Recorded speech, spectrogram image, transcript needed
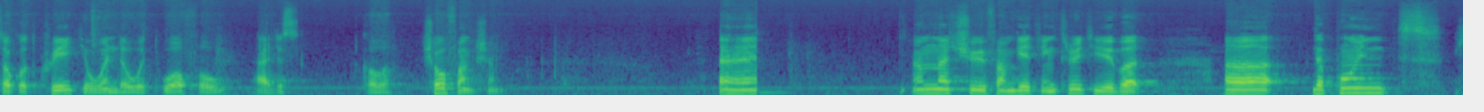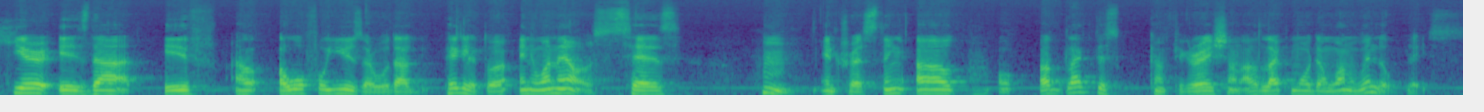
so-called create your window with Waffle, I just call a show function. And I'm not sure if I'm getting through to you, but uh, the point here is that if a, a Waffle user without Piglit or anyone else says, hmm, interesting, I'd, I'd like this configuration. I'd like more than one window, please.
